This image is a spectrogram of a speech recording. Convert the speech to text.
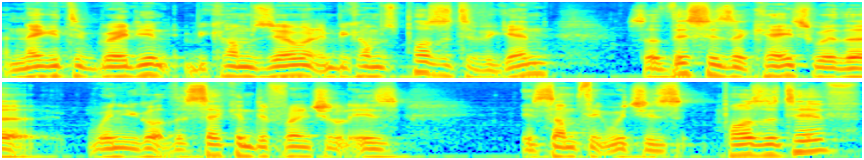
a negative gradient, it becomes zero and it becomes positive again. So this is a case where the when you got the second differential is is something which is positive,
